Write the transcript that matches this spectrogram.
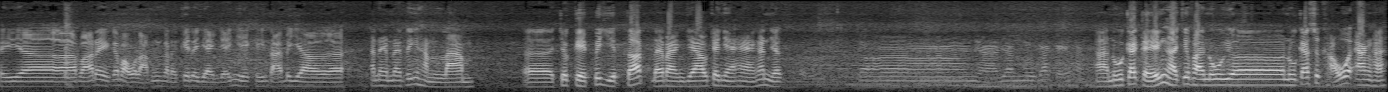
thì và ở đây cái bầu lạnh còn đằng kia là dàn giải nhiệt. Hiện tại bây giờ ờ, anh em đang tiến hành làm ờ, cho kịp cái dịp Tết để bàn giao cho nhà hàng anh Nhật. Dân nuôi cá kiển à, À nuôi cá kiển hả chứ phải nuôi ờ, nuôi cá xuất khẩu ăn hả?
